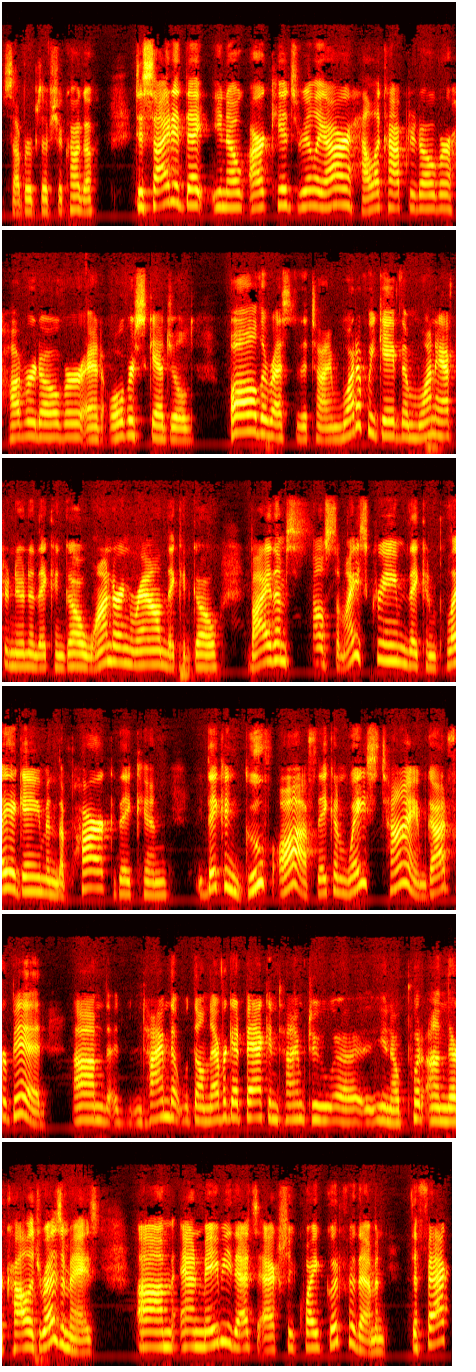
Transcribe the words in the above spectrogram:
suburbs of Chicago, decided that, you know, our kids really are helicoptered over, hovered over, and overscheduled all the rest of the time. What if we gave them one afternoon and they can go wandering around, they could go buy themselves some ice cream, they can play a game in the park, they can they can goof off, they can waste time, God forbid. Um, time that they'll never get back in time to, uh, you know, put on their college resumes. Um, and maybe that's actually quite good for them. And the fact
